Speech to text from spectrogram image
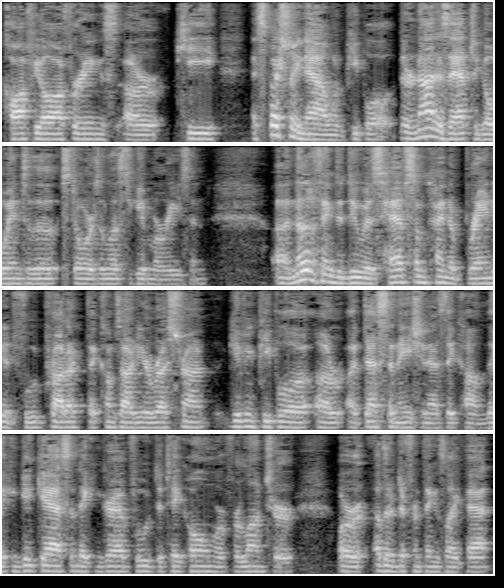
Coffee offerings are key, especially now when people they're not as apt to go into the stores unless you give them a reason. Another thing to do is have some kind of branded food product that comes out of your restaurant giving people a, a, a, destination as they come. They can get gas and they can grab food to take home or for lunch or or other different things like that.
